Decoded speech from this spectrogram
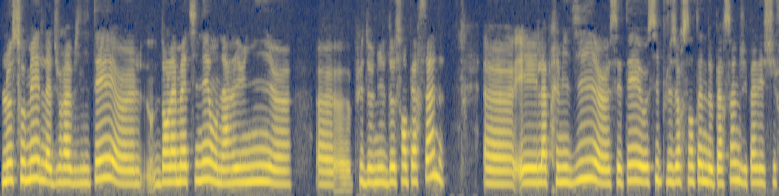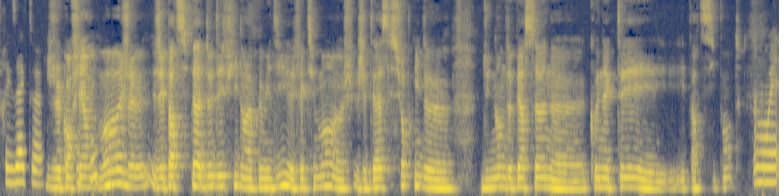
le sommet de la durabilité. dans la matinée, on a réuni plus de 1200 personnes euh, et l'après-midi, euh, c'était aussi plusieurs centaines de personnes. J'ai pas les chiffres exacts. Euh, je confirme. Moi, j'ai participé à deux défis dans l'après-midi. Effectivement, j'étais assez surpris de du nombre de personnes connectées et, et, participantes. Ouais.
